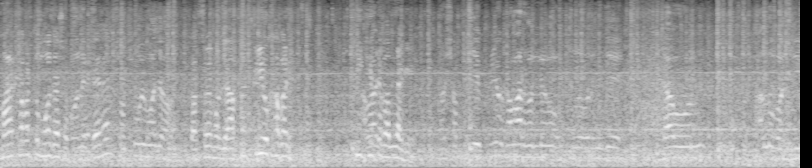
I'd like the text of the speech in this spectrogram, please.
মার খাবার তো মজা সব তাই না? সবসময় মজা হয়। সবসময় মজা। আপনার প্রিয় খাবার কি? খেতে ভালো লাগে? সবচেয়ে প্রিয় খাবার হলেও মনে করেন যে চাউল আলু ভাজি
